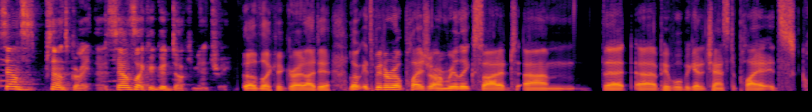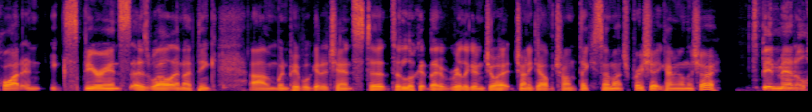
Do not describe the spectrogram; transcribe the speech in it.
Sounds sounds great though. Sounds like a good documentary. Sounds like a great idea. Look, it's been a real pleasure. I'm really excited um, that uh, people will get a chance to play it. It's quite an experience as well, and I think um, when people get a chance to to look at, it, they're really going to enjoy it. Johnny Galvatron, thank you so much. Appreciate you coming on the show. It's been metal.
